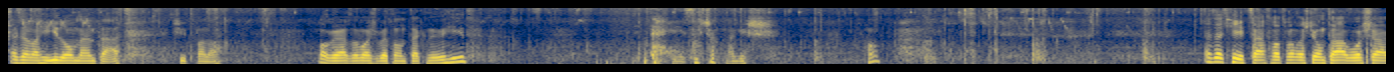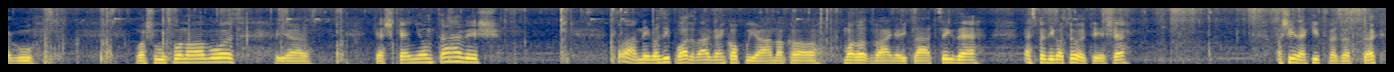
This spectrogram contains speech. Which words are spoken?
ezen a hídon ment át. És itt van a maga ez a vasbeton teknőhíd. Nézzük csak meg is. Ez egy 760-as nyomtávolságú vasútvonal volt, ugye keskeny nyomtáv, és talán még az iparvágány kapujának a maradványait látszik, de ez pedig a töltése. A sínek itt vezettek.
